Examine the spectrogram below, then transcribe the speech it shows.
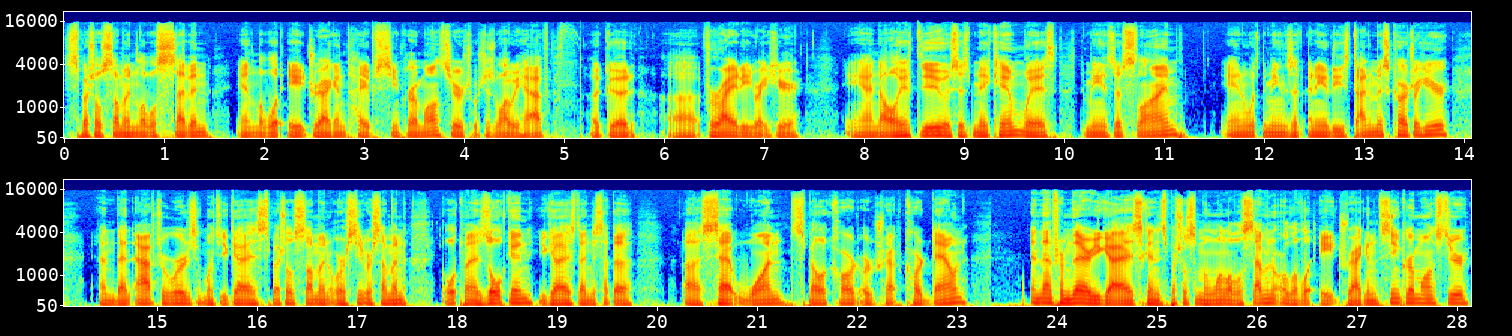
special summon level 7 and level 8 dragon type synchro monsters, which is why we have a good uh, variety right here. And all you have to do is just make him with the means of slime and with the means of any of these Dinomist cards right here and then afterwards, once you guys special summon or secret summon Ultimaya Tzolkin, you guys then just have to uh, set one spell card or trap card down. And then from there, you guys can special summon one level 7 or level 8 Dragon Synchro monster.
